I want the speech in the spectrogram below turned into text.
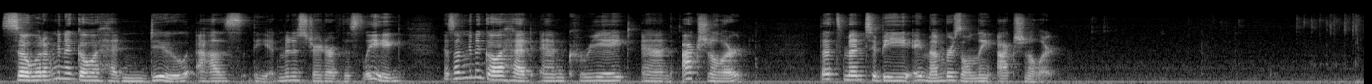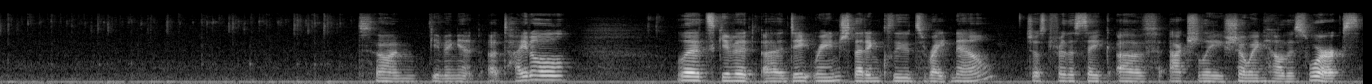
So what I'm going to go ahead and do as the administrator of this league is I'm going to go ahead and create an action alert that's meant to be a members only action alert. So I'm giving it a title. Let's give it a date range that includes right now, just for the sake of actually showing how this works.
